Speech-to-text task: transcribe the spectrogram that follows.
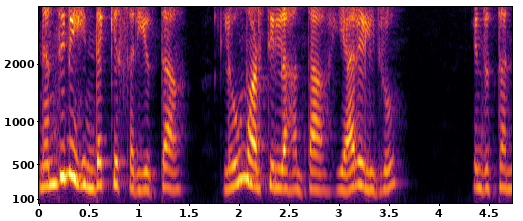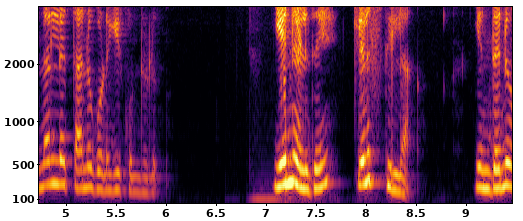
ನಂದಿನಿ ಹಿಂದಕ್ಕೆ ಸರಿಯುತ್ತಾ, ಲವ್ ಮಾಡ್ತಿಲ್ಲ ಅಂತ ಯಾರು ಹೇಳಿದ್ರು ಎಂದು ತನ್ನಲ್ಲೇ ತಾನು ಗೊಣಗಿಕೊಂಡಳು. ಏನು ಹೇಳಿದೆ? ಕೇಳಿಸ್ತಿಲ್ಲ, ಎಂದನು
